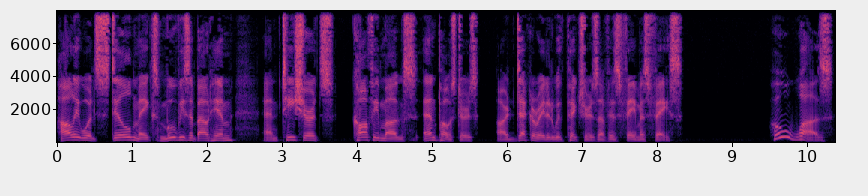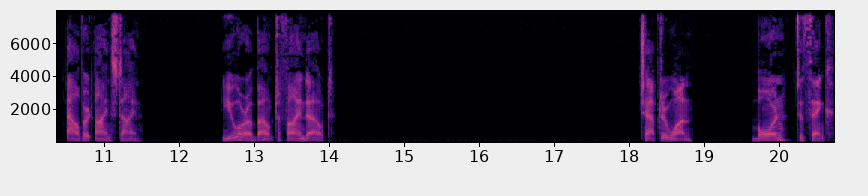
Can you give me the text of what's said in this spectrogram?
Hollywood still makes movies about him, and t shirts, coffee mugs, and posters are decorated with pictures of his famous face. Who was Albert Einstein? You are about to find out. Chapter 1 Born to Think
